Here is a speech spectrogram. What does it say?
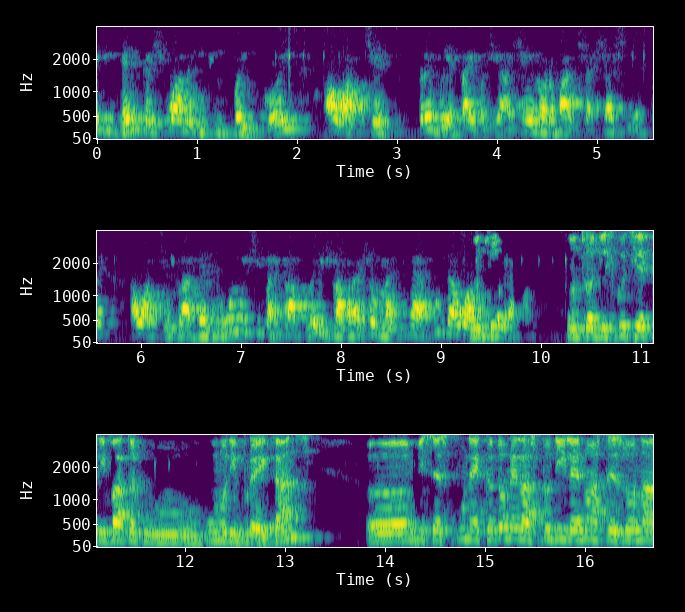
evident că și oamenii din Băicoi au acces trebuie să aibă și așa, e normal și așa și este, au acces la DN1 și merg la Ploiești, la Brașov, la Sinea, unde au într-o, într-o discuție privată cu unul din proiectanți, uh, mi se spune că, domnule, la studiile noastre, zona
